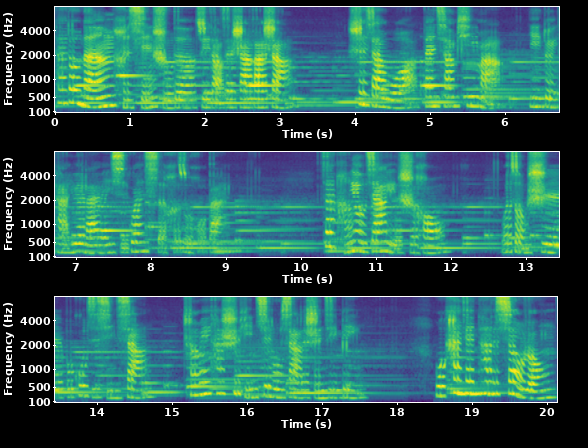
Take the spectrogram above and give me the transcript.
他都能很娴熟地醉倒在沙发上，剩下我单枪匹马应对他约来维系关系的合作伙伴。在朋友家里的时候，我总是不顾及形象，成为他视频记录下的神经病。我看见他的笑容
